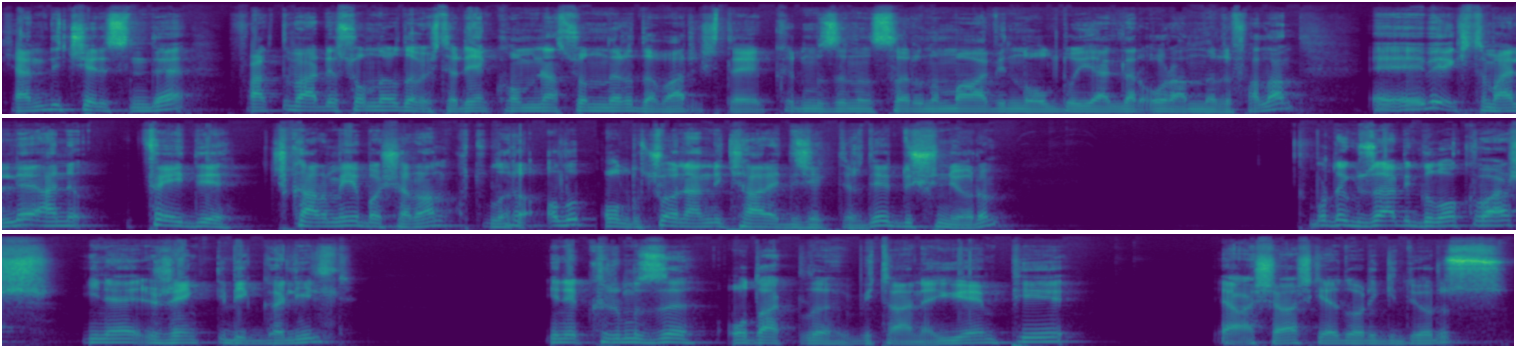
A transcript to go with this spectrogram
kendi içerisinde farklı varyasyonları da var. İşte renk kombinasyonları da var. İşte kırmızının, sarının, mavinin olduğu yerler, oranları falan. Ee, büyük ihtimalle hani fade'i çıkarmayı başaran kutuları alıp oldukça önemli kar edecektir diye düşünüyorum. Burada güzel bir Glock var. Yine renkli bir Galil. Yine kırmızı odaklı bir tane UMP. Yavaş yavaş geri doğru gidiyoruz.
